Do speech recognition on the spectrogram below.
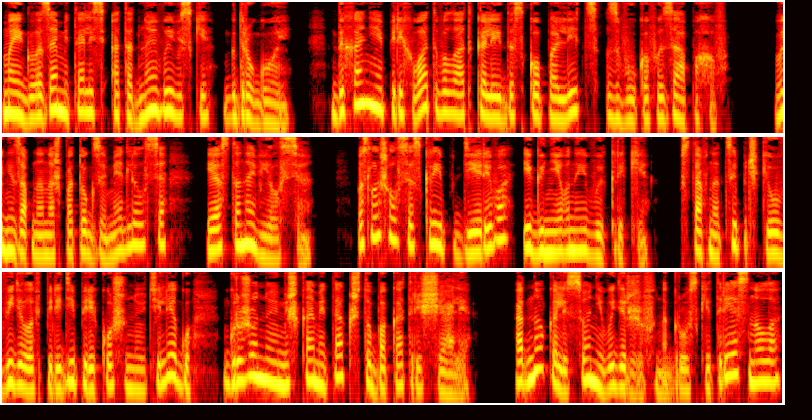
Мои глаза метались от одной вывески к другой. Дыхание перехватывало от калейдоскопа лиц, звуков и запахов. Внезапно наш поток замедлился и остановился. Послышался скрип дерева и гневные выкрики. Встав на цыпочки, увидела впереди перекошенную телегу, груженную мешками так, что бока трещали. Одно колесо, не выдержав нагрузки, треснуло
